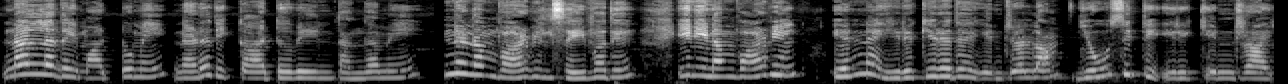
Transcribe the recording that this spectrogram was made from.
நல்லதை மட்டுமே நடத்தி காட்டுவேன் தங்கமே. என்ன நம் வாழ்வில் செய்வது? இனி நம் வாழ்வில் என்ன இருக்கிறது என்றெல்லாம் யோசித்து இருக்கின்றாய்.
